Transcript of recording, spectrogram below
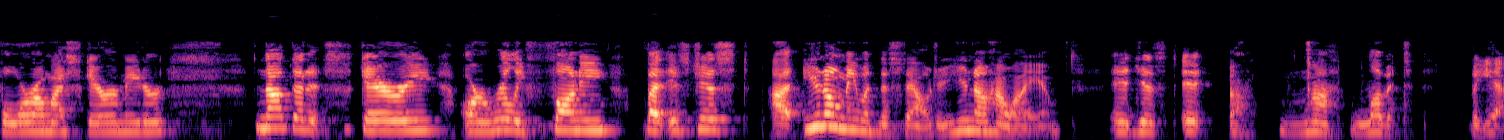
four on my scare meter. Not that it's scary or really funny, but it's just, uh, you know me with nostalgia. You know how I am. It just, it, uh, mwah, love it. But yeah,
